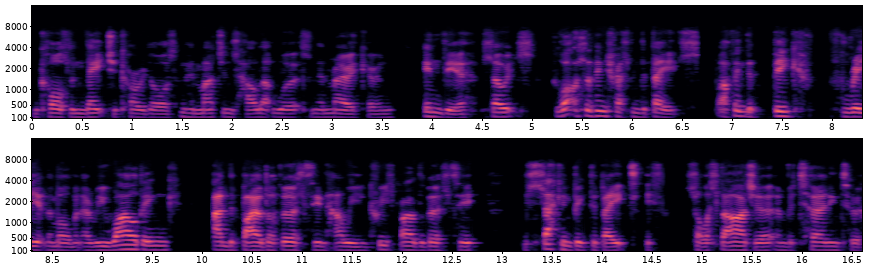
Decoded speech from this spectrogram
and calls them nature corridors and imagines how that works in America and India. So it's lots of interesting debates. But I think the big three at the moment are rewilding and the biodiversity and how we increase biodiversity. The second big debate is solastalgia and returning to a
